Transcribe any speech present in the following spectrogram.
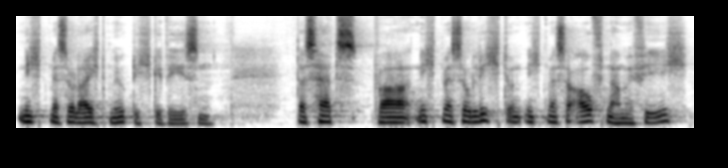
nicht mehr so leicht möglich gewesen. Das Herz war nicht mehr so licht und nicht mehr so aufnahmefähig,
